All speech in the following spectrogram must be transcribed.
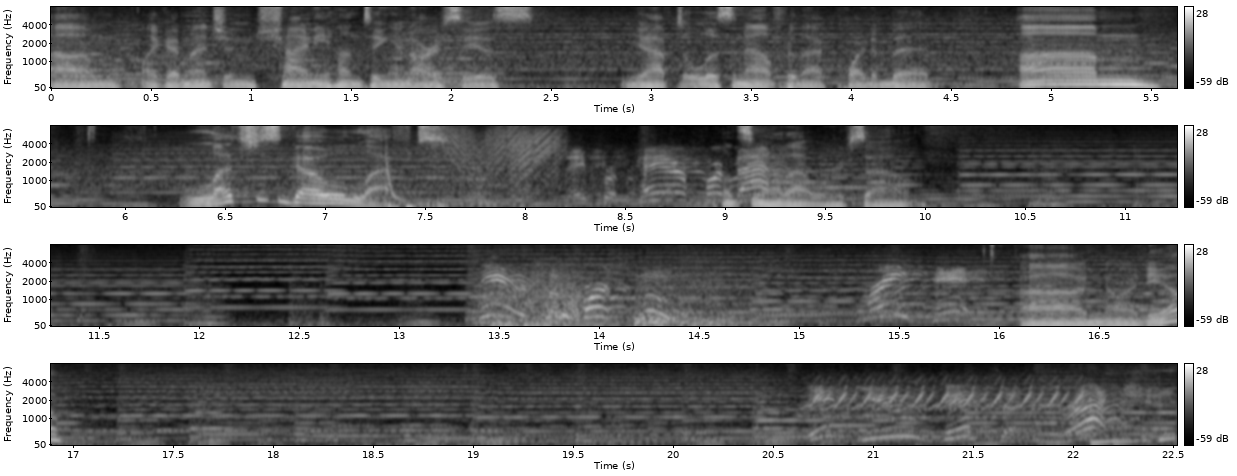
Um, like I mentioned, Shiny Hunting and Arceus. You have to listen out for that quite a bit. Um, let's just go left. They prepare for Let's see how that works out. Here's the first move. Great hit. Uh, no idea. Its attraction.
